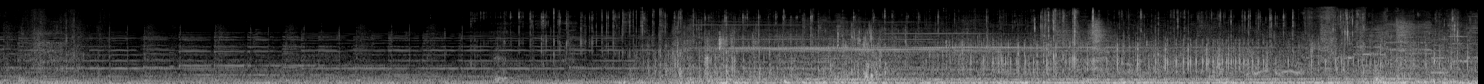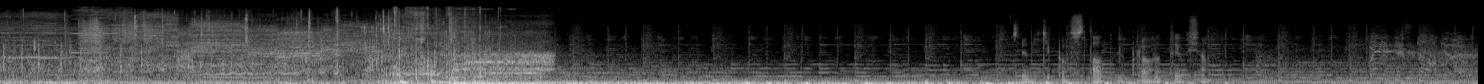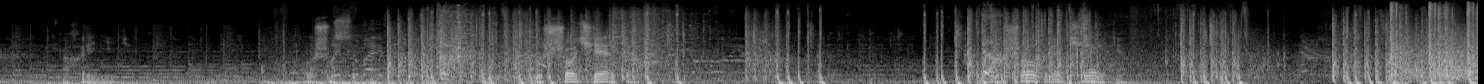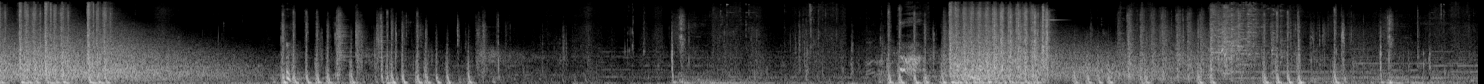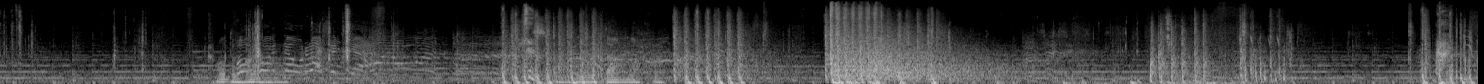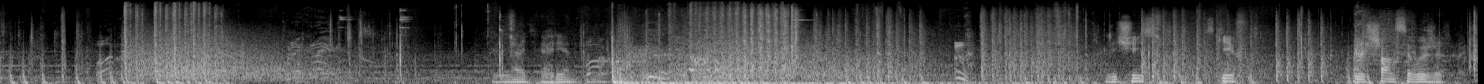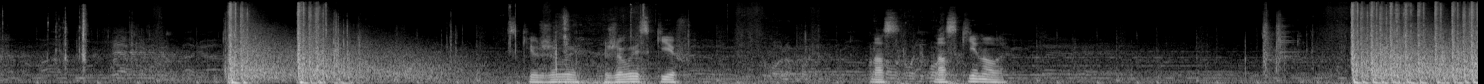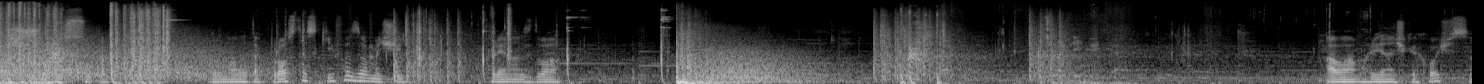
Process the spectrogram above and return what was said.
Він типа в статую превратився. Охренеть. Ви шо, сука? Ви шо, черти? Ви шо, блядь, черти? Блять, гренка. нахуй. Лечись, Скиф. Есть шансы выжить. Скіф, живи, живи скіф. Нас, нас кинули. Що, сука? Думали так просто скіфа замочить? Хрена з два. А вам греночки хочется?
